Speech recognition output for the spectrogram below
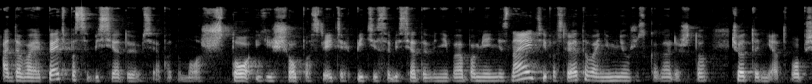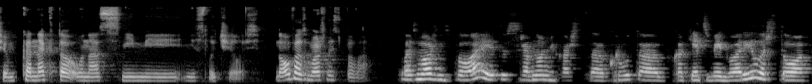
а давай опять пособеседуемся. Я подумала, что еще после этих пяти собеседований вы обо мне не знаете, и после этого они мне уже сказали, что что-то нет. В общем, коннекта у нас с ними не случилось. Но возможность была. Возможность была, и это все равно, мне кажется, круто, как я тебе и говорила, что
